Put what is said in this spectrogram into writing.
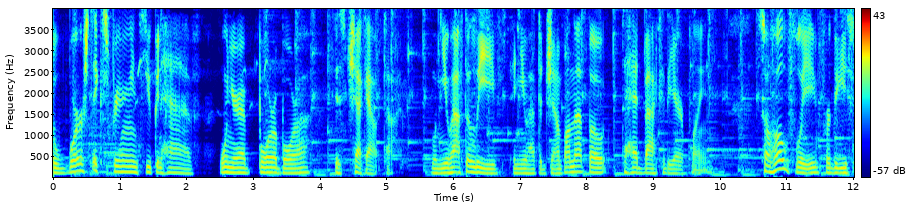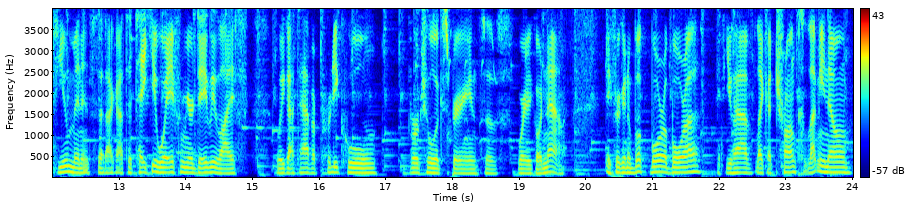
the worst experience you can have when you're at Bora Bora is checkout time. When you have to leave and you have to jump on that boat to head back to the airplane. So, hopefully, for these few minutes that I got to take you away from your daily life, we got to have a pretty cool virtual experience of where you go now. If you're going to book Bora Bora, if you have like a trunk, let me know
